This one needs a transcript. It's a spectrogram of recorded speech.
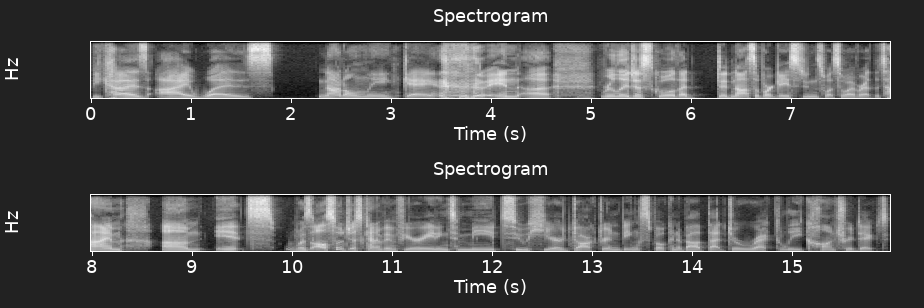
because I was not only gay in a religious school that did not support gay students whatsoever at the time. Um, it was also just kind of infuriating to me to hear doctrine being spoken about that directly contradict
